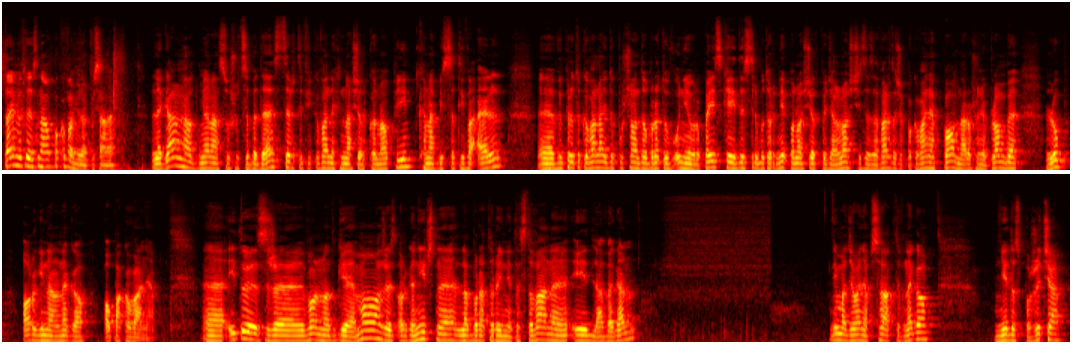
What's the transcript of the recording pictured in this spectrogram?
Czytajmy, to jest na opakowaniu napisane. Legalna odmiana suszu CBD z certyfikowanych nasion konopi, Cannabis Sativa L, e, wyprodukowana i dopuszczona do obrotu w Unii Europejskiej. Dystrybutor nie ponosi odpowiedzialności za zawartość opakowania po naruszeniu plomby lub oryginalnego opakowania. E, I tu jest, że wolny od GMO, że jest organiczny, laboratoryjnie testowany i dla wegan. Nie ma działania psychoaktywnego, nie do spożycia.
